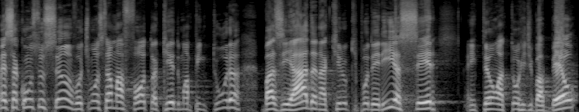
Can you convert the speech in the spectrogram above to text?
essa construção. vou te mostrar uma foto aqui de uma pintura baseada naquilo que poderia ser então a Torre de Babel.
